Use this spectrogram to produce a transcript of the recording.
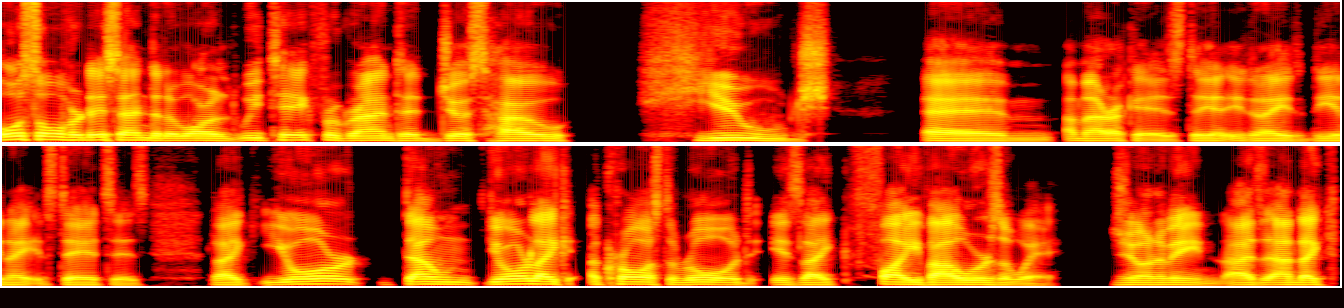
us over this end of the world, we take for granted just how huge um America is. The United the United States is. Like you're down. You're like across the road is like five hours away. Do you know what I mean? As, and like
